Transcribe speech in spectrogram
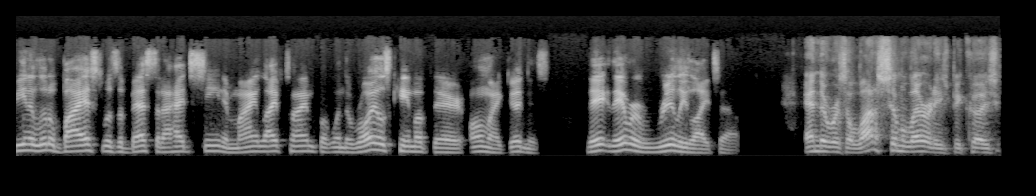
being a little biased, was the best that I had seen in my lifetime. But when the Royals came up there, oh my goodness, they they were really lights out. And there was a lot of similarities because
